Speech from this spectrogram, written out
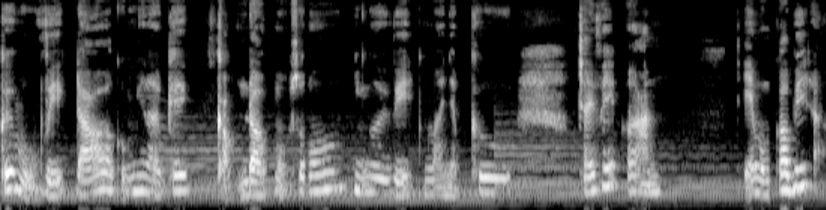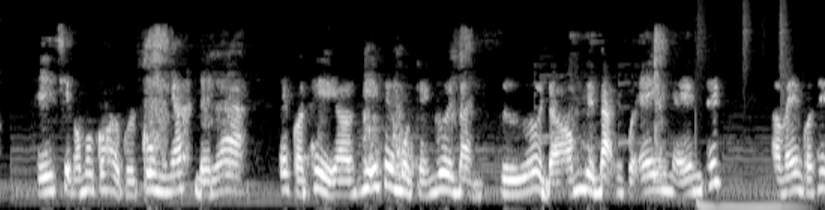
cái vụ việc đó và cũng như là cái cộng đồng một số những người Việt mà nhập cư trái phép ở Anh thì em cũng có biết ạ. Thế chị có một câu hỏi cuối cùng nhá, đấy là em có thể uh, nghĩ về một cái người bản xứ ở đó, người bạn của em mà em thích uh, và em có thể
